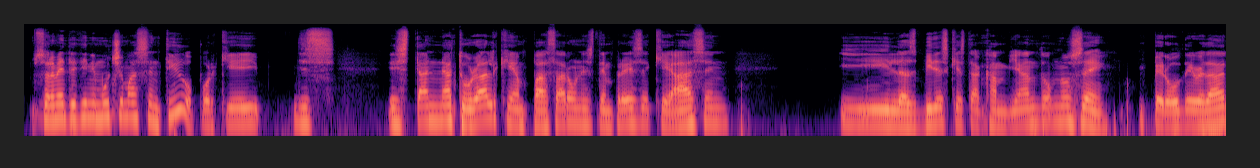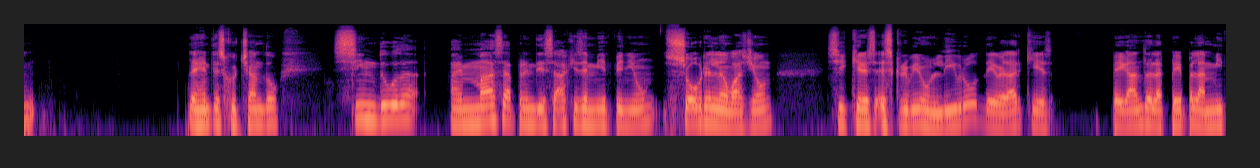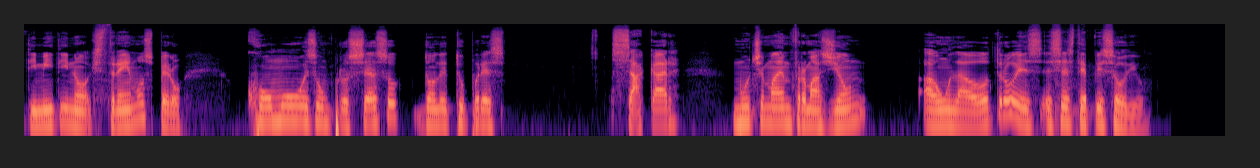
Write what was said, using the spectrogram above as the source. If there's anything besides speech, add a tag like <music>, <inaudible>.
solamente tiene mucho más sentido, porque es, tan natural que han pasado en esta empresa, que hacen y las vidas que están cambiando, no sé, pero de verdad, la gente escuchando, sin duda hay más aprendizajes, en mi opinión, sobre la innovación. Si quieres escribir un libro, de verdad que es pegando la pepa, la miti miti, no extremos, pero cómo es un proceso donde tú puedes sacar mucha más información a un lado otro, es, es este episodio.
